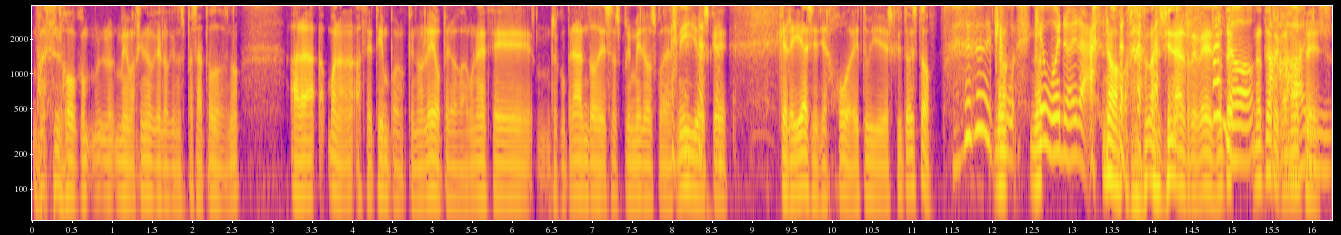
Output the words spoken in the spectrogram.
luego me imagino que es lo que nos pasa a todos, ¿no? Ahora, bueno, hace tiempo que no leo, pero alguna vez eh, recuperando de esos primeros cuadernillos que, que leías y decías, joder, ¿tú he escrito esto? qué, No, bu- no. qué bueno era. No, más bien al revés, Ah, no te, no. no te reconoces,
